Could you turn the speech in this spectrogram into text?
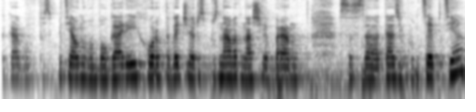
така в, специално в България и хората вече разпознават нашия бранд с а, тази концепция.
